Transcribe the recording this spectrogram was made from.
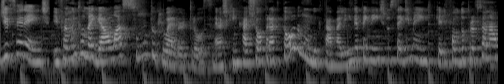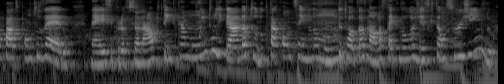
diferente. E foi muito legal o assunto que o Weber trouxe, né? Acho que encaixou para todo mundo que estava ali, independente do segmento, porque ele falou do profissional 4.0, né? Esse profissional que tem que estar tá muito ligado a tudo que está acontecendo no mundo e todas as novas tecnologias que estão surgindo.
